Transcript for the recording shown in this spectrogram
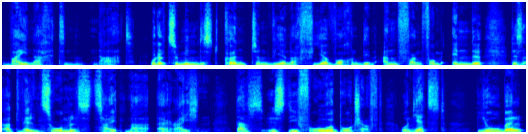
Weihnachten naht. Oder zumindest könnten wir nach vier Wochen den Anfang vom Ende des Adventsrummels zeitnah erreichen. Das ist die frohe Botschaft. Und jetzt Jubel!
